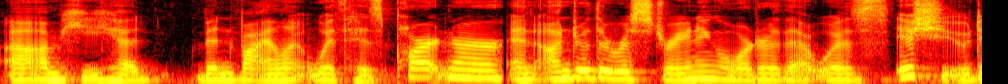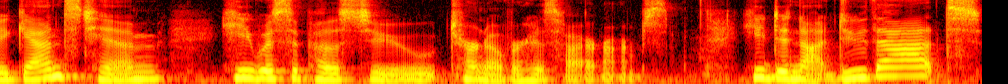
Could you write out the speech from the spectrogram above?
Um, he had been violent with his partner, and under the restraining order that was issued against him, he was supposed to turn over his firearms. He did not do that.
